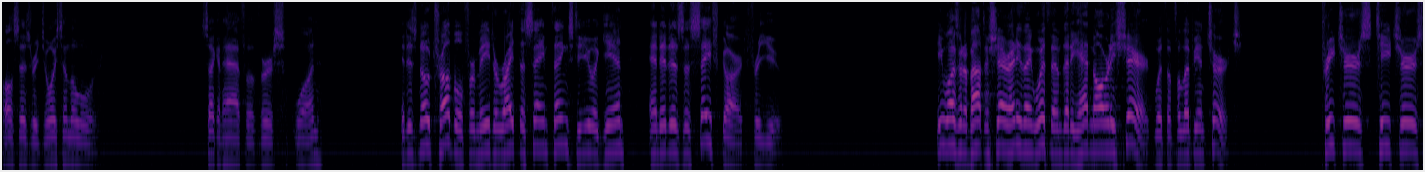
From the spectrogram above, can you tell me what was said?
Paul says, Rejoice in the Lord. Second half of verse 1. It is no trouble for me to write the same things to you again, and it is a safeguard for you. He wasn't about to share anything with them that he hadn't already shared with the Philippian church. Preachers, teachers,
